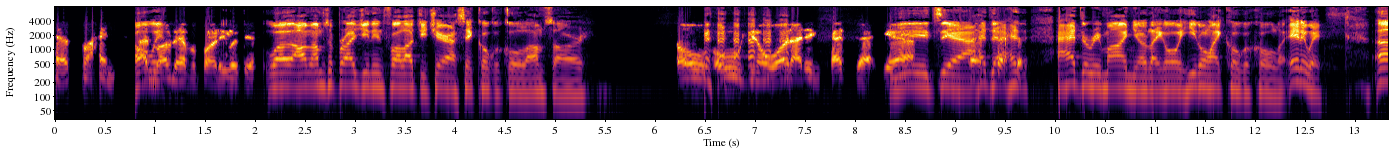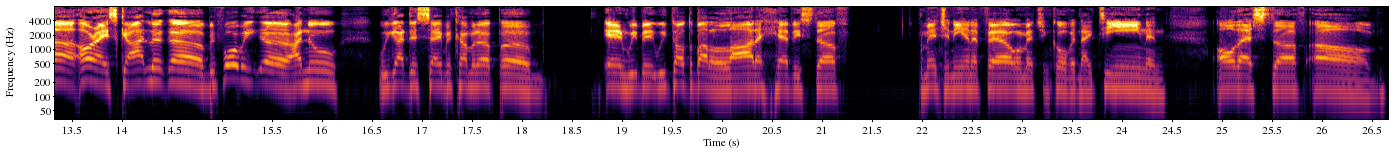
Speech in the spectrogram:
That's fine. Oh, I'd wait. love to have a party with you. Well, I'm, I'm surprised you didn't fall out your chair. I said Coca Cola. I'm sorry. Oh, oh, you know what? I didn't catch that. Yeah, it's yeah. I had to, I had, I had to remind you, like, oh, he don't like Coca Cola. Anyway, uh, all right, Scott. Look, uh, before we, uh, I know we got this segment coming up, uh, and we've been we talked about a lot of heavy stuff. I mentioned the NFL. We mentioned COVID nineteen and all that stuff. Um,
